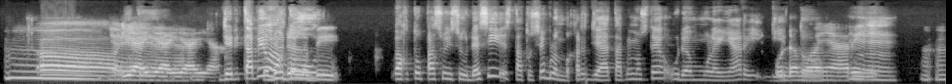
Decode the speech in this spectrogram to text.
Hmm, Oh, ya, iya ya, iya ya. iya iya. Jadi tapi Jadi waktu udah lebih, waktu pas wisuda sih statusnya belum bekerja, tapi maksudnya udah mulai nyari gitu. Udah mulai nyari. Mm-mm. Mm-mm.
